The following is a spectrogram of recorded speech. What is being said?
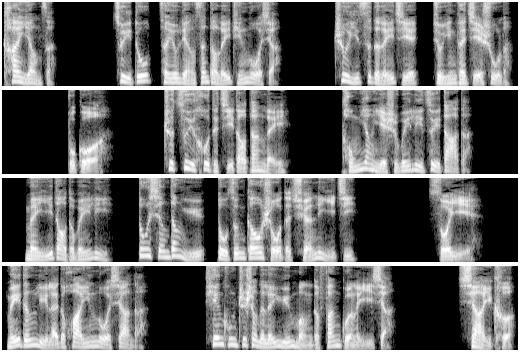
看样子，最多再有两三道雷霆落下。这一次的雷劫就应该结束了。不过，这最后的几道丹雷，同样也是威力最大的，每一道的威力都相当于斗尊高手的全力一击。所以，没等李来的话音落下呢，天空之上的雷云猛地翻滚了一下，下一刻，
